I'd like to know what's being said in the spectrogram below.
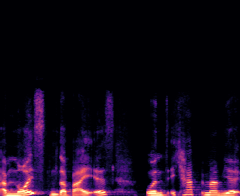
am neuesten dabei ist. Und ich habe immer, wir,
